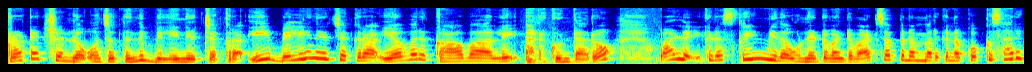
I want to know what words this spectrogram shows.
ప్రొటెక్షన్లో ఉంచుతుంది బిలీనీర్ చక్ర. ఈ బిలీనీర్ చక్ర ఎవరు కావాలి అనుకుంటారో వాళ్ళు ఇక్కడ స్క్రీన్ మీద ఉన్నటువంటి వాట్సాప్ నెంబర్కి నాకు ఒక్కసారి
